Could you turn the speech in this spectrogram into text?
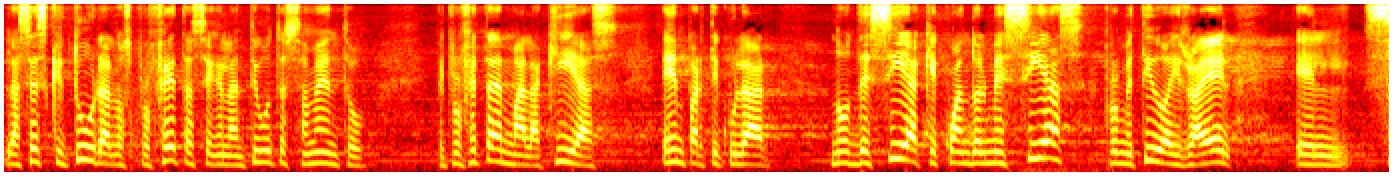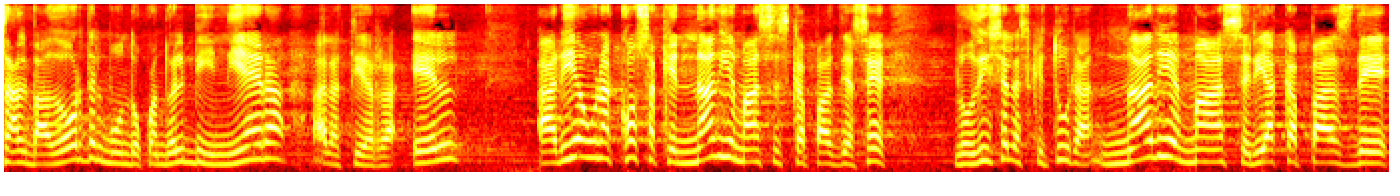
las escrituras, los profetas en el Antiguo Testamento, el profeta de Malaquías en particular, nos decía que cuando el Mesías prometido a Israel, el Salvador del mundo, cuando Él viniera a la tierra, Él haría una cosa que nadie más es capaz de hacer. Lo dice la Escritura, nadie más sería capaz de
